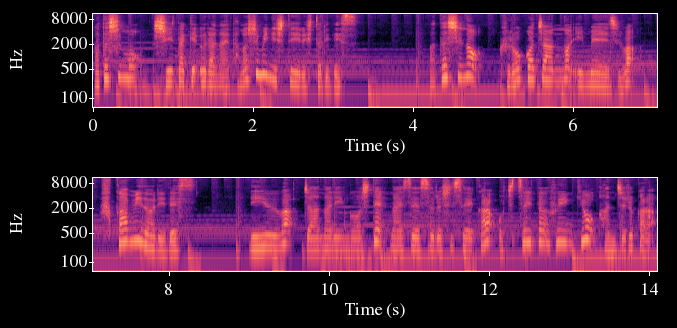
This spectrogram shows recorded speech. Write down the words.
私もしいたけ占い楽しみにしている一人です。私のクロコちゃんのイメージは深緑です。理由はジャーナリングをして内省する姿勢から落ち着いた雰囲気を感じるから。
